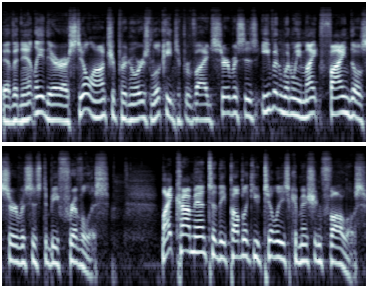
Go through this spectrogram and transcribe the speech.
Evidently, there are still entrepreneurs looking to provide services even when we might find those services to be frivolous. My comment to the Public Utilities Commission follows.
